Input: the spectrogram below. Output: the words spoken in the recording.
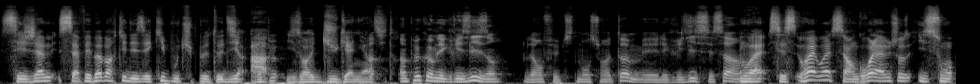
c'est jamais, ça fait pas partie des équipes où tu peux te dire, ah, peu. ils auraient dû gagner un titre. Un peu comme les Grizzlies, hein. Là, on fait une petite mention à Tom, mais les Grizzlies, c'est ça. hein. Ouais, c'est ouais, ouais, c'est en gros la même chose. Ils sont,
